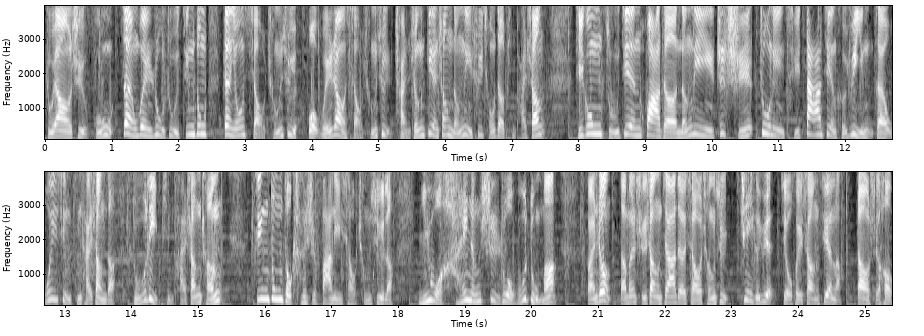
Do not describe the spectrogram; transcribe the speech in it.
主要是服务暂未入驻京东但有小程序或围绕小程序产生电商能力需求的品牌商，提供。组建化的能力支持，助力其搭建和运营在微信平台上的独立品牌商城。京东都开始发力小程序了，你我还能视若无睹吗？反正咱们时尚家的小程序这个月就会上线了，到时候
